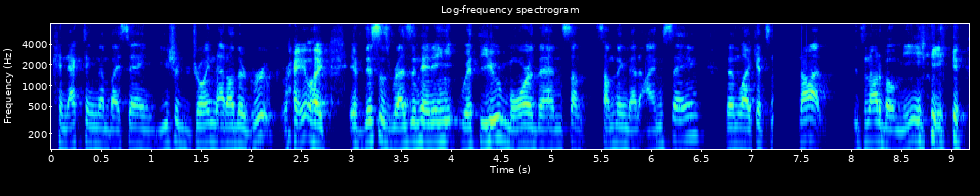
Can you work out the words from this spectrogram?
connecting them by saying, you should join that other group, right? Like if this is resonating with you more than some, something that I'm saying, then like it's not it's not about me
